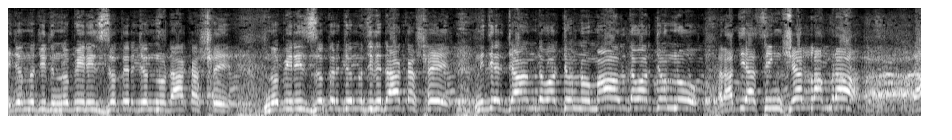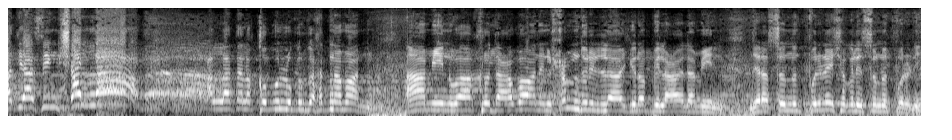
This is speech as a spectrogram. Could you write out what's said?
এই জন্য যদি নবীর ইজ্জতের জন্য ডাক আসে, নবীর ইজ্জতের জন্য যদি ডাক আসে, নিজের জান দেওয়ার জন্য, মাল দেওয়ার জন্য রাজিয়া সিং শাল্লাহ আমরা। রাজিয়া সিং শাল্লাহ আল্লাহ তালা কবুল হাত নামান আমিন ওয়াখরুদ আওয়ান আলহামদুলিল্লাহ রবিল আলমিন। যারা সুন্নত পড়ি সকলে সুন্নত পড়ে নি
